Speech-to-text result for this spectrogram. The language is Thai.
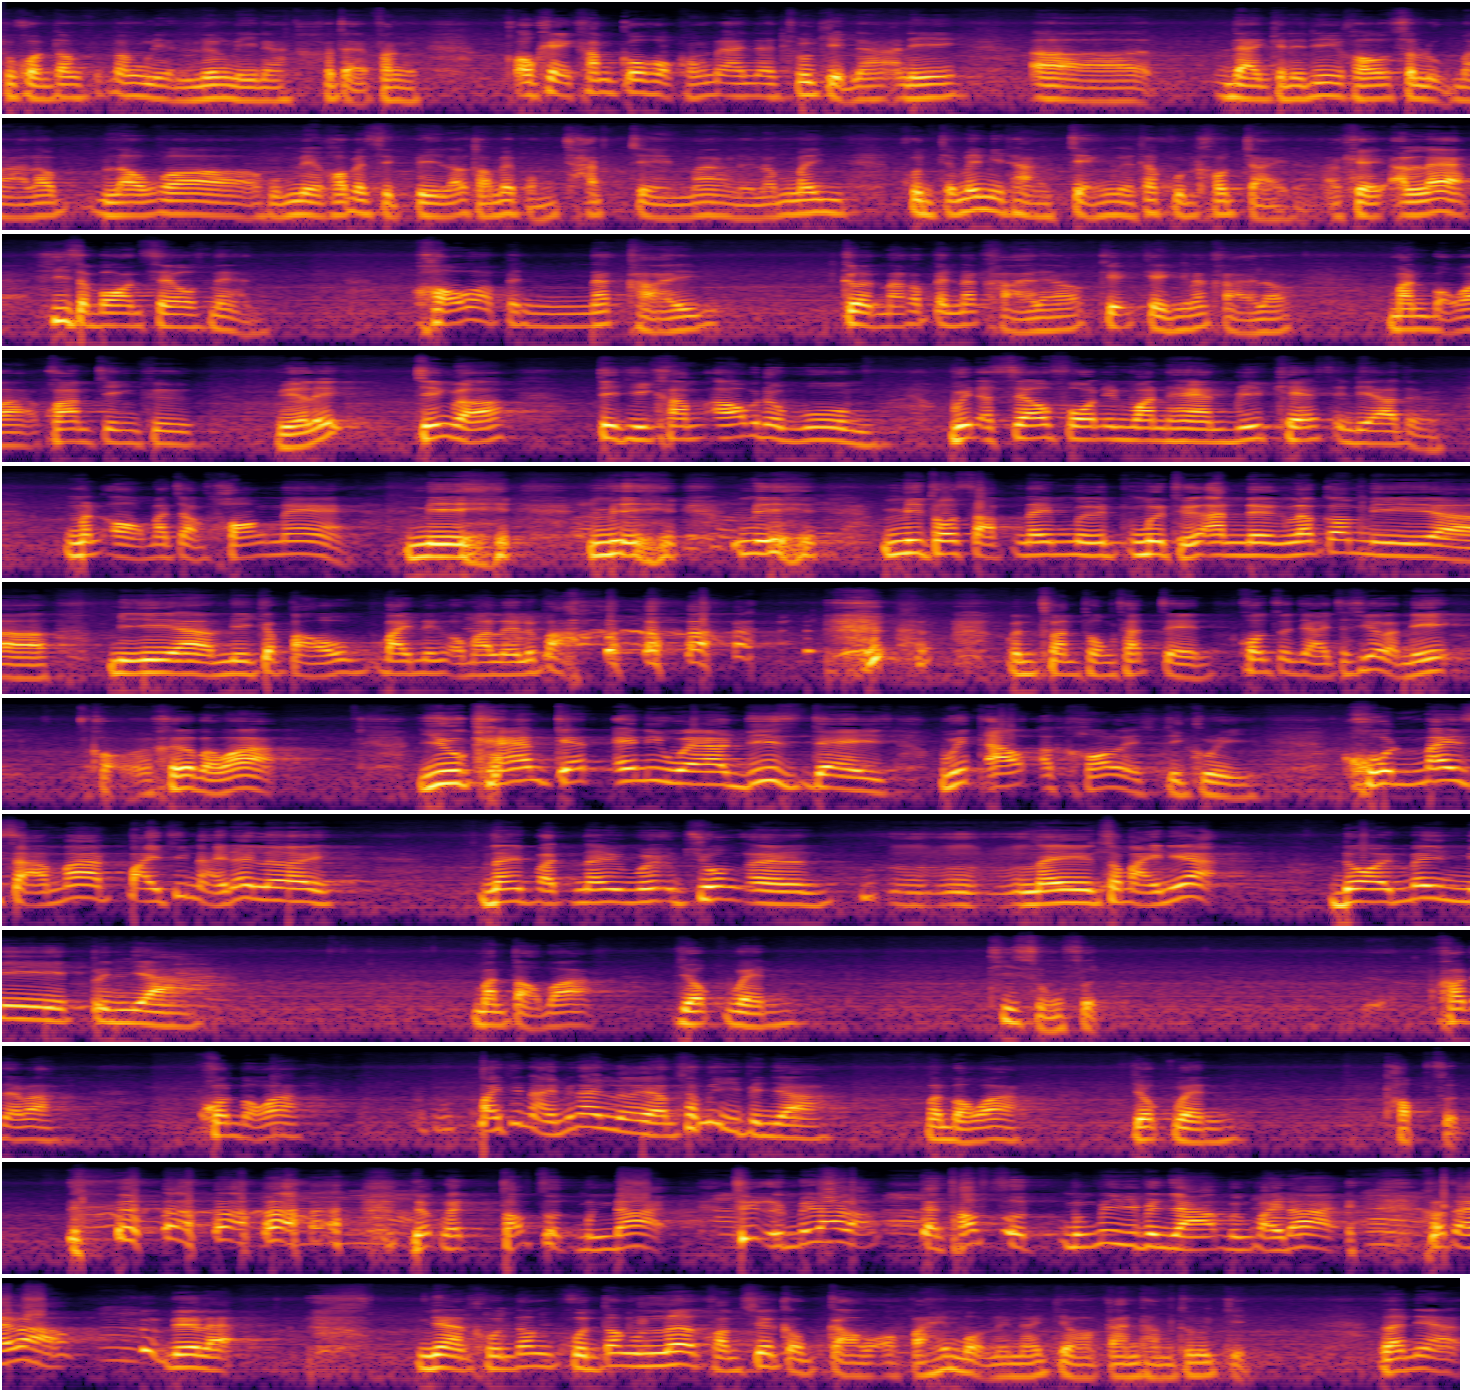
ทุกคนต้องต้องเรียนเรื่องนี้นะ เข้าใจฟัง โอเคคำโกหกของในธุรกิจนะ อันนี้แดนเคนเนดีเขาสรุปมาแล้วแล้วก็ผมเรียนเขาเป็น10ปี แล้วทำให้ผมชัดเจนมากเลย แล้วไม่คุณจะไม่มีทางเจ๊งเลยถ้าคุณเข้าใจนะ โอเค อันแรก he's a born salesman เขาเป็นนักขายเกิดมาก็เป็นนักขายแล้วเก่งนักขายแล้ว มันบอกว่าความจริงคือ really จริงเหรอ did he come out of the womb with a cell phone in one hand briefcase in the other มันออกมาจากท้องแม่ มีมีมีมีโทรศัพท์ในมือมือถืออันหนึ่งแล้วก็มีมีมีกระเป๋าใบหนึ่งออกมาเลยหรือเปล่า มันฟันธงชัดเจน คนส่วนใหญ่จะเชื่อแบบนี้คือแบบว่า you can't get anywhere these days without a college degree คุณไม่สามารถไปที่ไหนได้เลย ในในช่วงในสมัยเนี้ย โดยไม่มีปริญญา มันตอบว่ายกเว้นที่สูงสุด เข้าใจป่ะ คนบอกว่า ไปที่ไหนไม่ได้เลยอะถ้าไม่มีปริญญา มันบอกว่า ยกเว้นท็อปสุด ยกเว้นท็อปสุดมึงได้ ที่อื่นไม่ได้หรอกแต่ท็อปสุด มึงไม่มีปัญญามึงไปได้ เข้าใจเปล่านี่แหละเนี่ยคุณต้องคุณต้องเลิกความเชื่อเก่าๆออกไปให้หมดเลยนะ เกี่ยวกับการทำธุรกิจ แล้วเนี่ย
